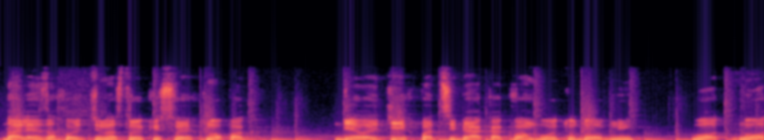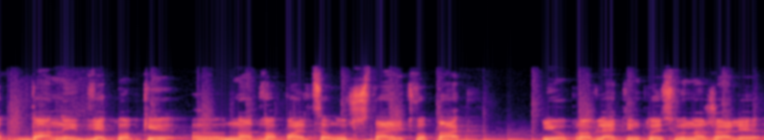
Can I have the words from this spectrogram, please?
Далее заходите в настройки своих кнопок. Делайте их под себя, как вам будет удобней. Вот, ну вот данные две кнопки э, на два пальца лучше ставить вот так. и управлять им. То есть вы нажали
